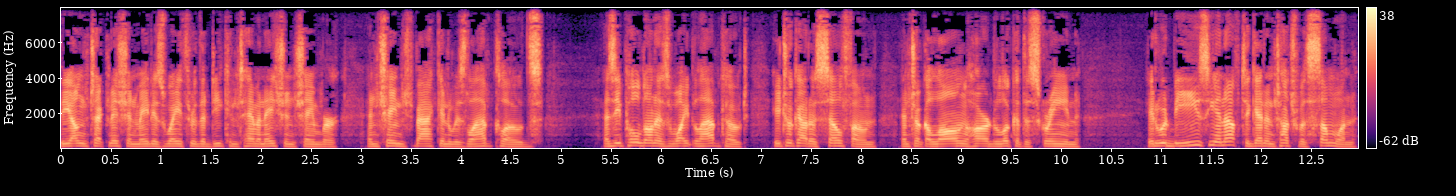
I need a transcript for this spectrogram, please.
the young technician made his way through the decontamination chamber and changed back into his lab clothes. As he pulled on his white lab coat, he took out his cell phone and took a long, hard look at the screen. It would be easy enough to get in touch with someone,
